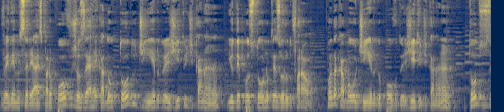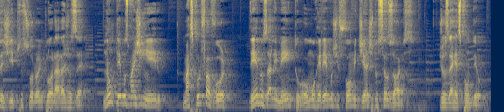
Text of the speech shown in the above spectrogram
vendendo cereais para o povo, José arrecadou todo o dinheiro do Egito e de Canaã e o depositou no tesouro do Faraó. Quando acabou o dinheiro do povo do Egito e de Canaã, todos os egípcios foram implorar a José: Não temos mais dinheiro, mas por favor, dê-nos alimento ou morreremos de fome diante dos seus olhos. José respondeu:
